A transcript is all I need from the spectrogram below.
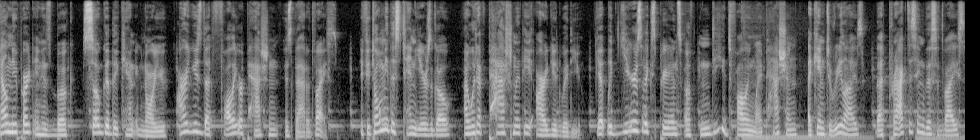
Cal Newport in his book, So Good They Can't Ignore You, argues that follow your passion is bad advice. If you told me this 10 years ago, I would have passionately argued with you. Yet with years of experience of indeed following my passion, I came to realize that practicing this advice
